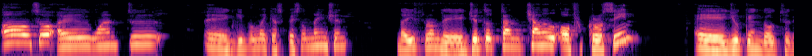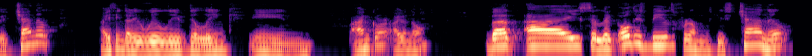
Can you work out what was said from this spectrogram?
also I want to uh, give like a special mention that is from the YouTube channel of Crozyn. Uh, you can go to the channel. I think that I will leave the link in Anchor. I don't know, but I select all these builds from his channel,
